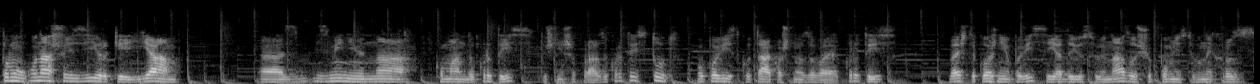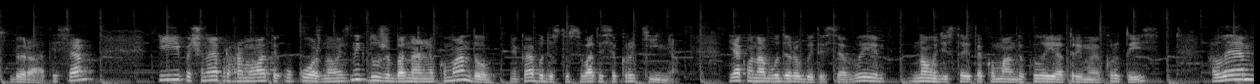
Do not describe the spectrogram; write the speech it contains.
Тому у нашої зірки я е, змінюю на команду крутись, точніше фразу крутись. Тут оповістку також називаю крутись. Бачите, кожній оповістці я даю свою назву, щоб повністю в них розбиратися. І починаю програмувати у кожного з них дуже банальну команду, яка буде стосуватися крутіння. Як вона буде робитися? Ви знову дістаєте команду, коли я отримую крутись, але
